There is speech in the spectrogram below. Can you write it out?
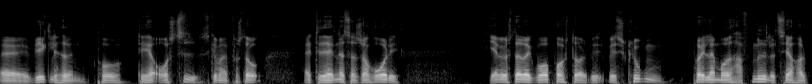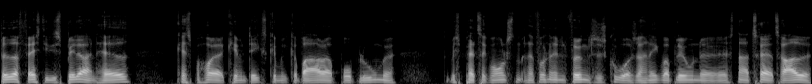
øh, virkeligheden på det her års tid, skal man forstå, at det ændret sig så hurtigt. Jeg vil jo stadigvæk våge at påstå, at hvis, hvis klubben på en eller anden måde haft midler til at holde bedre fast i de spillere, han havde, Kasper Højer, Kevin Dix, Kamil Gabara, Bro Blume, hvis Patrick Mortensen havde fundet en foryngelseskur, så han ikke var blevet øh, snart 33,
